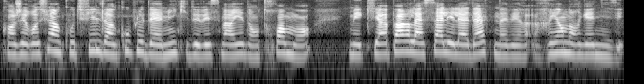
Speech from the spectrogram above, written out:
Quand j'ai reçu un coup de fil d'un couple d'amis qui devait se marier dans trois mois, mais qui, à part la salle et la date, n'avait rien organisé.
